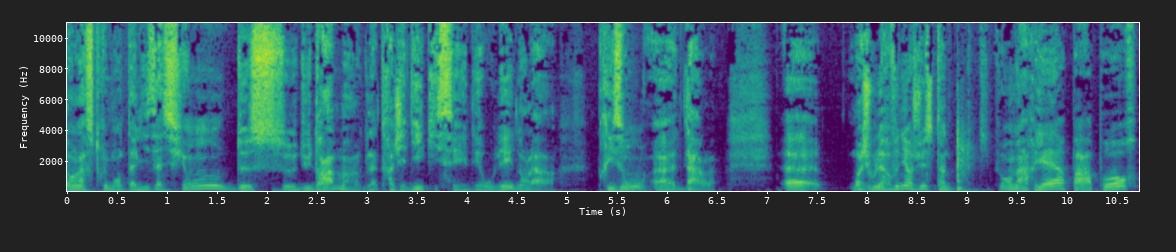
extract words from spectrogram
dans l'instrumentalisation de ce, du drame, hein, de la tragédie qui s'est déroulée dans la prison euh, d'Arles. Euh, moi, je voulais revenir juste un petit peu en arrière par rapport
